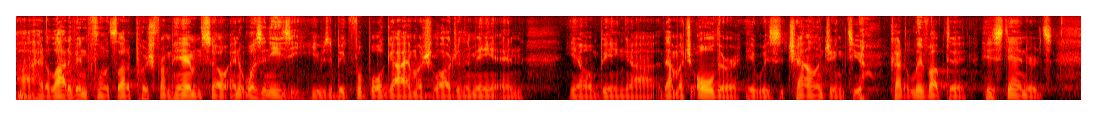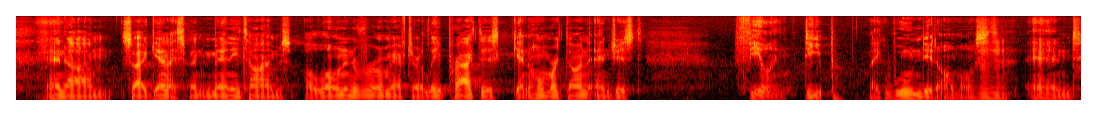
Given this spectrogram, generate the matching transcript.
uh, I had a lot of influence, a lot of push from him. So and it wasn't easy. He was a big football guy, much larger than me, and you know, being uh, that much older, it was challenging to kind of live up to his standards. And um, so again, I spent many times alone in a room after a late practice, getting homework done, and just feeling deep, like wounded almost. Mm. And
